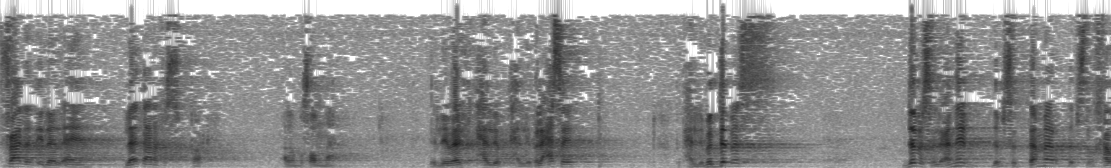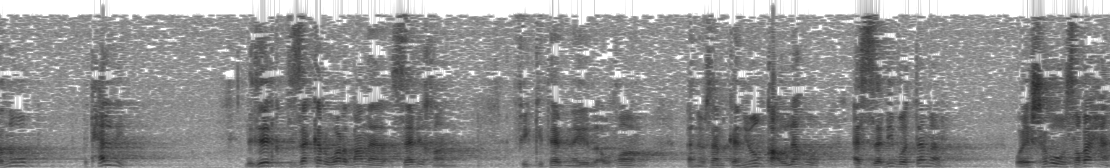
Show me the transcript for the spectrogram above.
فعلا إلى الآن لا تعرف السكر. المصنع. اللي بقى بتحلي بتحلي بالعسل بتحلي بالدبس دبس العنب دبس التمر دبس الخرنوب. بتحلي. لذلك بتذكر ورد معنا سابقا في كتاب نيل الاوطار انه كان ينقع له الزبيب والتمر ويشربه صباحا.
